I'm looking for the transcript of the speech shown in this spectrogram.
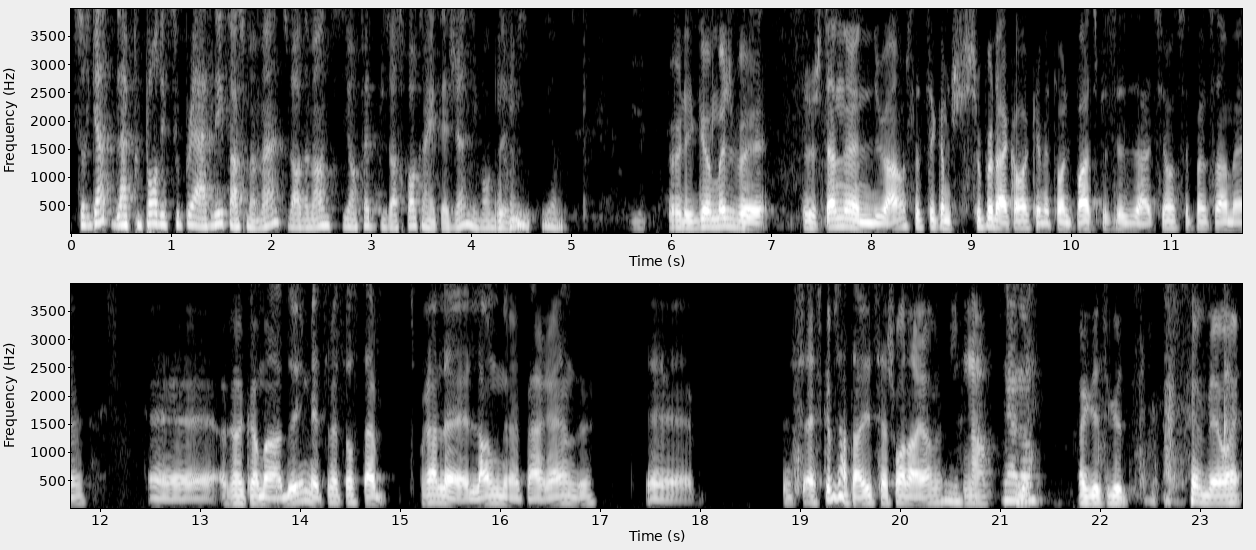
Tu regardes la plupart des super athlètes en ce moment, tu leur demandes s'ils ont fait plusieurs sports quand ils étaient jeunes, ils vont te dire mm-hmm. oui. Tu sais, Les gars, moi, je veux, juste amener une nuance. tu sais, comme je suis super d'accord que, mettons, le pas de spécialisation, c'est pas nécessairement euh, recommandé, mais tu sais, mettons, si tu prends l'angle d'un parent, là, euh, est-ce que vous entendez ce choix en arrière? Non. Non, non. Ok, c'est good. mais ouais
